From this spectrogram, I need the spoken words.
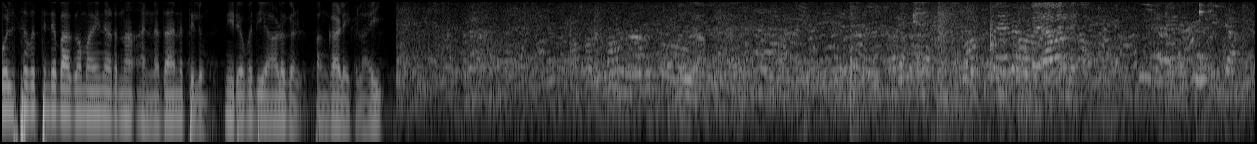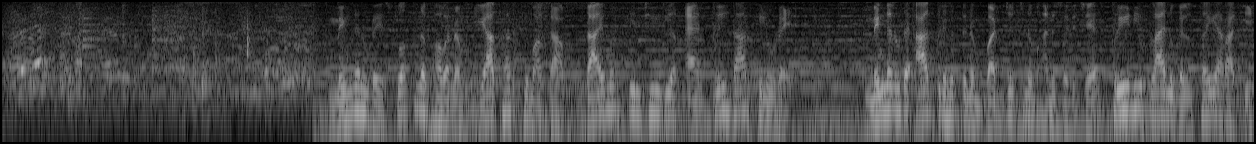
മഹോത്സവത്തിന്റെ ഭാഗമായി നടന്ന അന്നദാനത്തിലും നിരവധി ആളുകൾ പങ്കാളികളായി. നിങ്ങളുടെ സ്വപ്ന ഭവനം യാഥാർത്ഥ്യമാക്കാം ഡയമണ്ട് ഇന്റീരിയർ ആൻഡ് ബിൽഡാർക്കിലൂടെ നിങ്ങളുടെ ആഗ്രഹത്തിനും ബഡ്ജറ്റിനും അനുസരിച്ച് ത്രീ പ്ലാനുകൾ തയ്യാറാക്കി.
